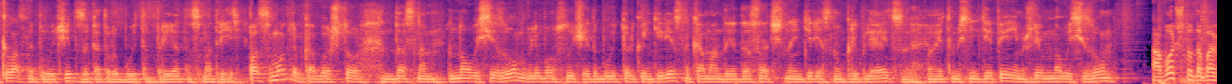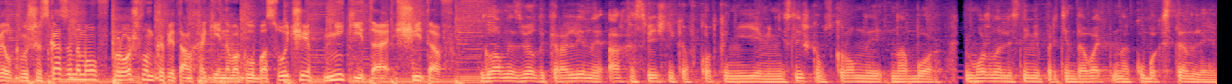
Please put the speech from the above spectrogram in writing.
классной получиться, за которой будет там приятно смотреть. Посмотрим, как бы, что даст нам новый сезон. В любом случае, это будет только интересно. Команда достаточно интересно укрепляется, поэтому с нетерпением ждем новый сезон. А вот что добавил к вышесказанному в прошлом капитан хоккейного клуба Сочи Никита Щитов. Главные звезды Каролины Аха, Свечников, Кот Каниеми не слишком скромный набор. Можно ли с ними претендовать на Кубок Стэнли?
